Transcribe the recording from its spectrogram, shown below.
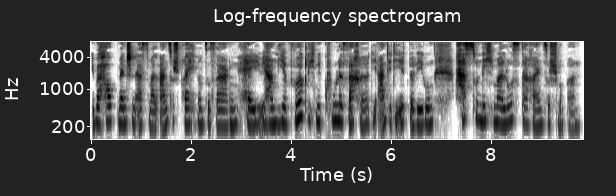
überhaupt Menschen erstmal anzusprechen und zu sagen, hey, wir haben hier wirklich eine coole Sache, die Anti-Diät-Bewegung, hast du nicht mal Lust da reinzuschnuppern?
